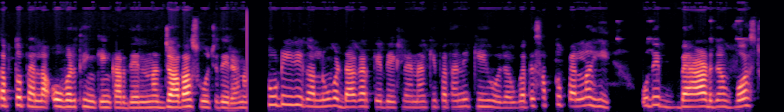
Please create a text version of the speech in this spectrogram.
ਸਭ ਤੋਂ ਪਹਿਲਾਂ ਓਵਰ ਥਿੰਕਿੰਗ ਕਰਦੇ ਰਹਿਣਾ, ਜ਼ਿਆਦਾ ਸੋਚਦੇ ਰਹਿਣਾ। ਛੋਟੀ ਜੀ ਗੱਲ ਨੂੰ ਵੱਡਾ ਕਰਕੇ ਦੇਖ ਲੈਣਾ ਕਿ ਪਤਾ ਨਹੀਂ ਕੀ ਹੋ ਜਾਊਗਾ ਤੇ ਸਭ ਤੋਂ ਪਹਿਲਾਂ ਹੀ ਉਹਦੇ ਬੈਡ ਜਾਂ ਵਰਸਟ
